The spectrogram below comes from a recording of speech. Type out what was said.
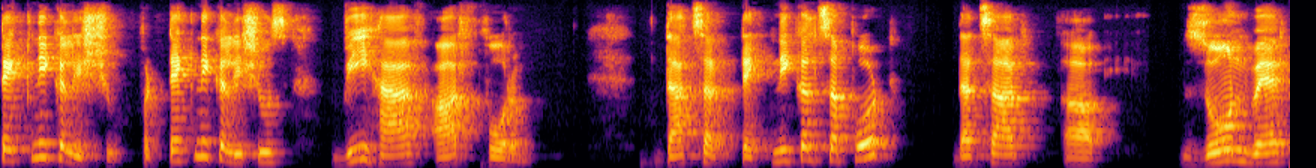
technical issue, for technical issues, we have our forum. That's our technical support. That's our uh, zone where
